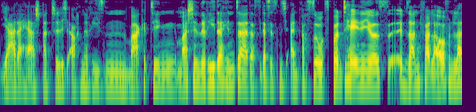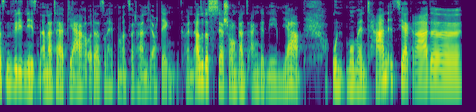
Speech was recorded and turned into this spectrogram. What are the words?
ja, da herrscht natürlich auch eine riesen Marketingmaschinerie dahinter, dass sie das jetzt nicht einfach so spontaneous im Sand verlaufen lassen für die nächsten anderthalb Jahre oder so hätten wir uns wahrscheinlich auch denken können. Also das ist ja schon ganz angenehm, ja. Und momentan ist ja gerade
